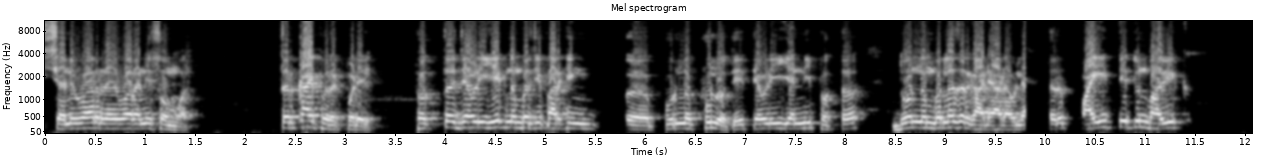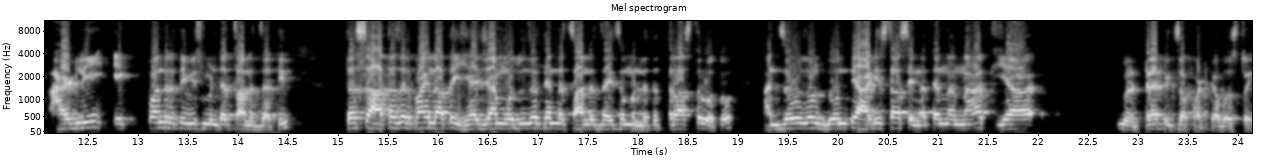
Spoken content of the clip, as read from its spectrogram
शनिवार रविवार आणि सोमवार तर काय फरक पडेल? फक्त ज्यावेळी एक नंबरची पार्किंग पूर्ण फुल होते त्यावेळी यांनी फक्त दोन नंबरला जर गाड्या अडवल्या तर पायी तेथून भाविक हार्डली एक पंधरा ते वीस मिनिटात चालत जातील. तसं आता जर पाहिलं आता ह्या जाम मधून जर त्यांना चालत जायचं म्हणलं तर त्रास तर होतो. आणि जवळजवळ दोन ते अडीच तास आहे ना त्यांना नाहक या ट्रॅफिकचा फटका बसतोय.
